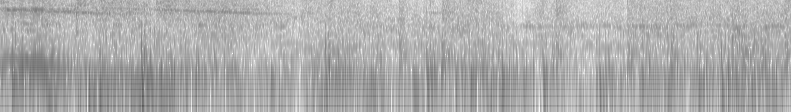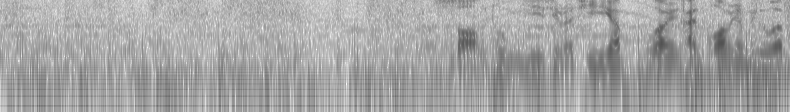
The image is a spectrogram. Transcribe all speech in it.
อืมสองทุ่มยี่สิบนาทีครับ ผู้เข้าแข่งขันพร้อมยังไม่รู้ครับ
